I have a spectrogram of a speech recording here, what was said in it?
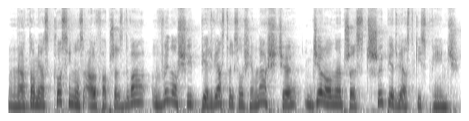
natomiast cosinus alfa przez 2 wynosi pierwiastek z 18 dzielone przez 3 pierwiastki z 5.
